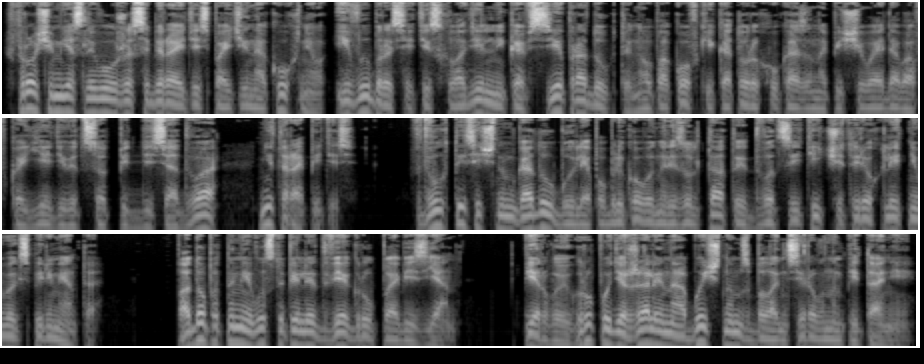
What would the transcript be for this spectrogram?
Впрочем, если вы уже собираетесь пойти на кухню и выбросить из холодильника все продукты, на упаковке которых указана пищевая добавка Е952, не торопитесь. В 2000 году были опубликованы результаты 24-летнего эксперимента. Подопытными выступили две группы обезьян. Первую группу держали на обычном сбалансированном питании.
